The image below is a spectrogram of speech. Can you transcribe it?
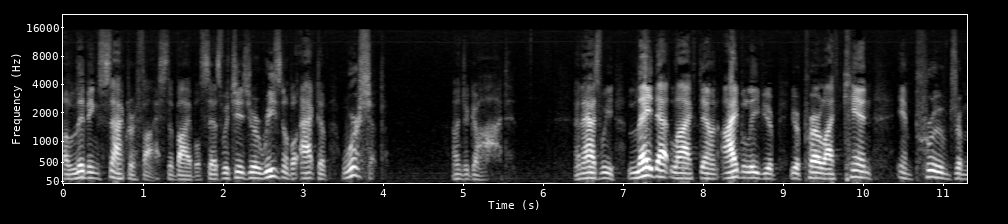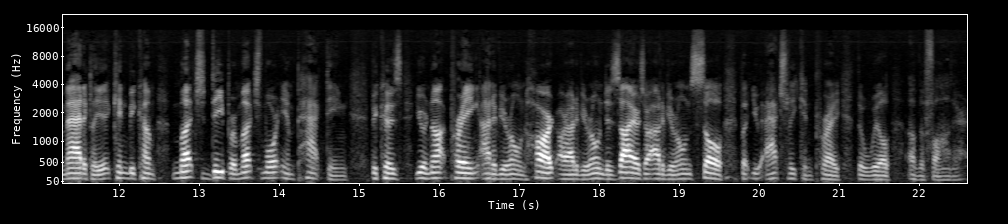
a living sacrifice, the Bible says, which is your reasonable act of worship unto God. And as we lay that life down, I believe your, your prayer life can improve dramatically. It can become much deeper, much more impacting because you're not praying out of your own heart or out of your own desires or out of your own soul, but you actually can pray the will of the Father.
